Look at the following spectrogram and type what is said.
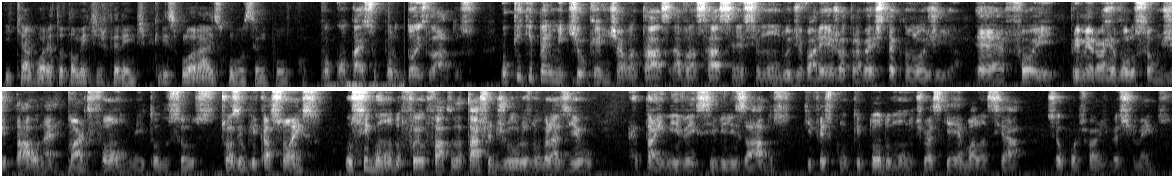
e que agora é totalmente totalmente diferente. Queria explorar isso com você um pouco. Vou contar isso por dois lados. O que, que permitiu que a gente avançasse, avançasse, nesse mundo de varejo através de tecnologia? É, foi, primeiro, a revolução digital, né? smartphone e todas as suas implicações. O segundo foi o fato da taxa de juros no Brasil estar em níveis civilizados, que fez com que todo mundo tivesse que rebalancear seu portfólio de investimentos.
